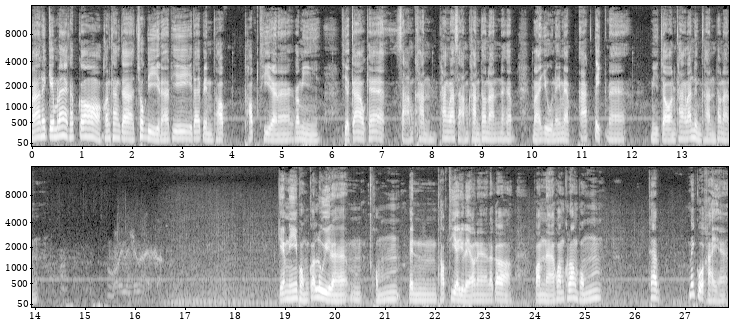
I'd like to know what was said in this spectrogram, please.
มาในเกมแรกครับก็ค่อนข้างจะโชคดีนะที่ได้เป็นท็อปท็อปเทียนะก็มีเทียเก้าแค่ 3 คัน ข้างละ 3 คันเท่านั้นนะครับ มาอยู่ในแมปอาร์กติกนะมีจอนข้างละ 1 คันเท่านั้น เกมนี้ผมก็ลุยแล้วฮะผมเป็นท็อปเทียร์อยู่แล้วนะ แล้วก็ความหนาความคล่องผมแทบไม่กลัวใครฮะ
